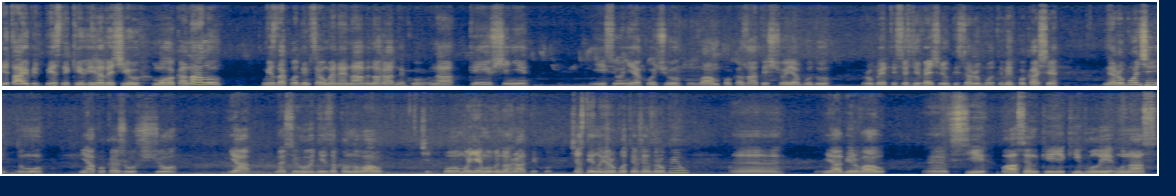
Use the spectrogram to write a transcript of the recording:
Вітаю підписників і глядачів мого каналу. Ми знаходимося у мене на винограднику на Київщині. І сьогодні я хочу вам показати, що я буду робити сьогодні вечором після роботи. Від поки ще не робочий, тому я покажу, що я на сьогодні запланував по моєму винограднику. Частину я роботи вже зробив. Е, Я обірвав е, всі пасенки, які були у нас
